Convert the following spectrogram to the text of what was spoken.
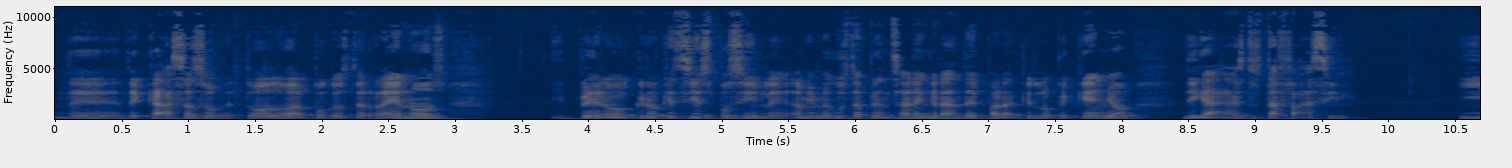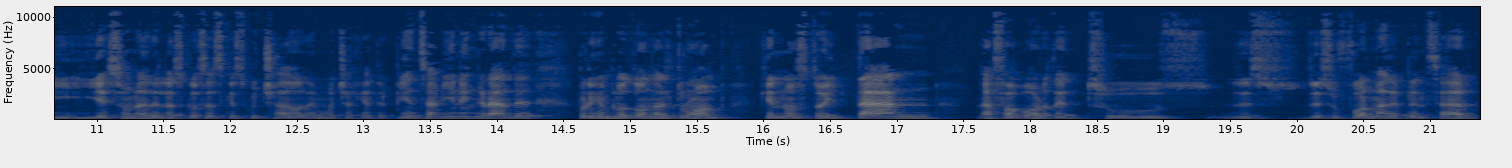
de, de casas sobre todo a pocos terrenos, pero creo que sí es posible. A mí me gusta pensar en grande para que lo pequeño diga, ah, esto está fácil. Y, es una de las cosas que he escuchado de mucha gente. Piensa bien en grande. Por ejemplo, Donald Trump, que no estoy tan a favor de, sus, de, su, forma de pensar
